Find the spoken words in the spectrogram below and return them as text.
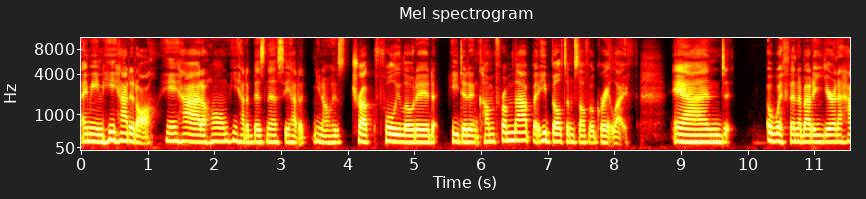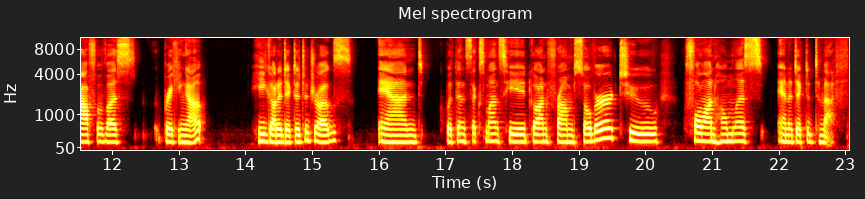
I mean, he had it all. He had a home, he had a business, he had a, you know, his truck fully loaded. He didn't come from that, but he built himself a great life. And within about a year and a half of us breaking up, he got addicted to drugs. And within six months, he had gone from sober to full on homeless and addicted to meth.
